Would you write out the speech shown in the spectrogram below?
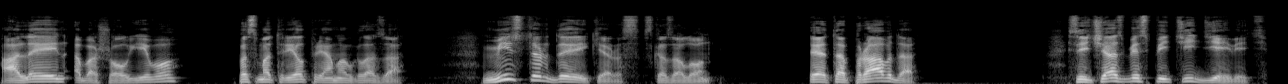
А Лейн обошел его, посмотрел прямо в глаза. «Мистер Дейкерс», — сказал он, — «это правда?» «Сейчас без пяти девять.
